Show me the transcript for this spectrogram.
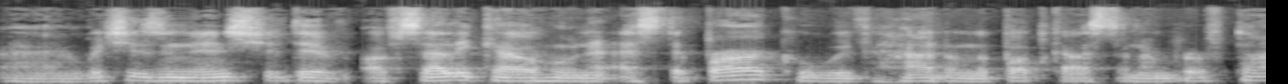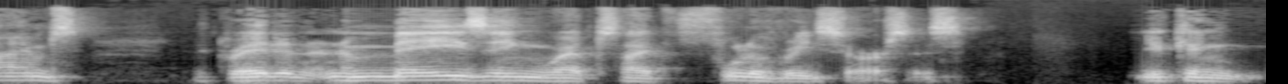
uh, which is an initiative of Sallie Calhoun and Esther Park, who we've had on the podcast a number of times. It created an amazing website full of resources. You can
